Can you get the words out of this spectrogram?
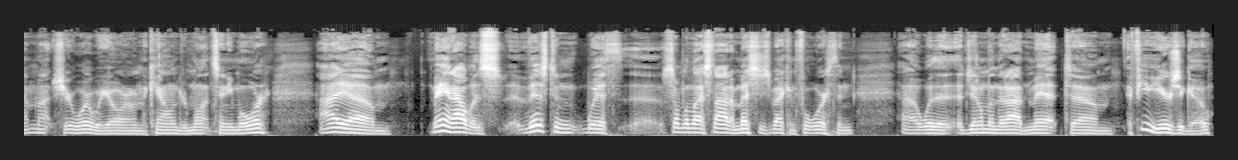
I'm not sure where we are on the calendar months anymore. I, um, man, I was visiting with uh, someone last night. I messaged back and forth and uh, with a, a, gentleman that I'd met um, a few years ago,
